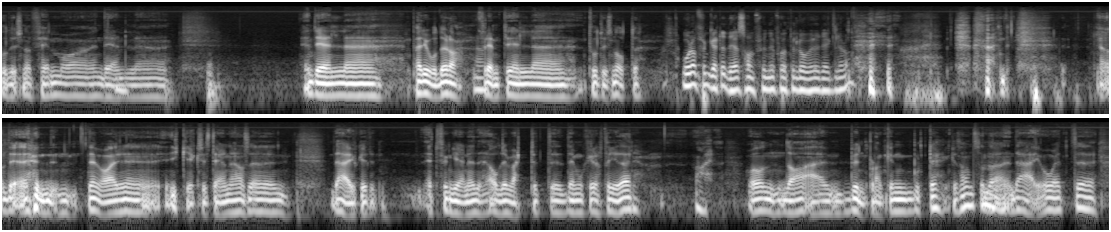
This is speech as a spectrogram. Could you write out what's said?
2005 og en del eh, En del eh, perioder, da. Frem til eh, 2008. Hvordan fungerte det samfunnet i forhold til lover og regler? da? Ja, det, det var ikke-eksisterende. Altså, det er jo ikke et, et fungerende Det har aldri vært et demokrati der. Nei. Og da er bunnplanken borte. ikke sant? Så da, det er jo et eh,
